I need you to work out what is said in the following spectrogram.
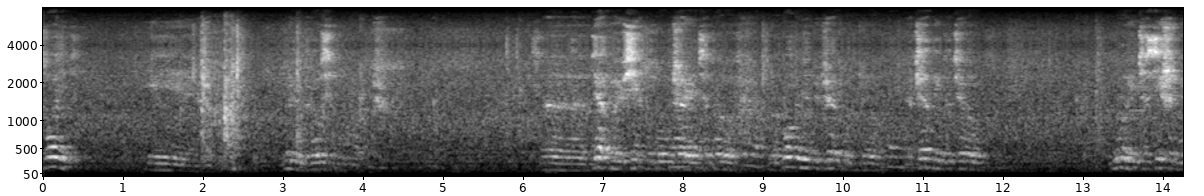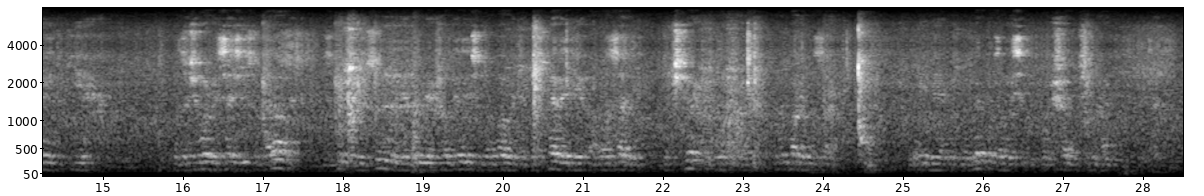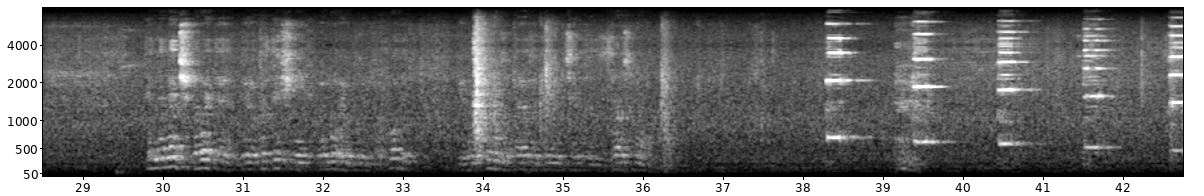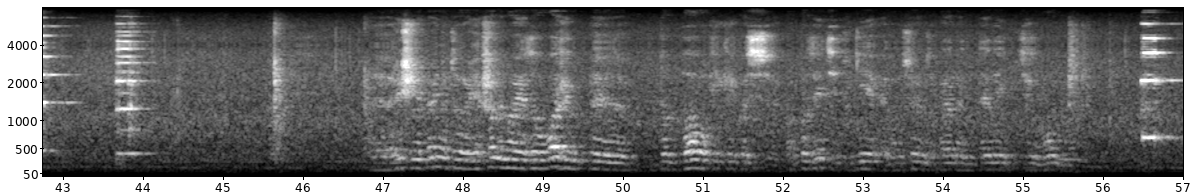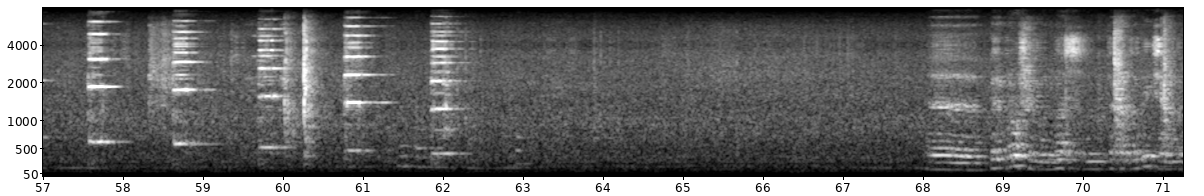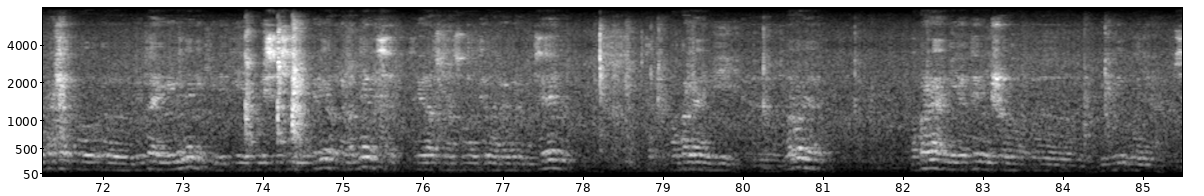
освоить и мы вернулся. Тим не менше, давайте бюрократичні вимоги будуть проходити і голосуємо за порядок за основу. Е, рішення прийнято, якщо немає зауважень, е, добавок якихось пропозицій, тоді голосуємо за порядок денний цілому.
